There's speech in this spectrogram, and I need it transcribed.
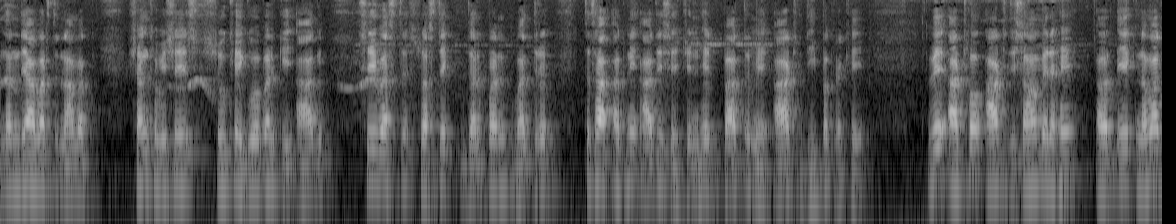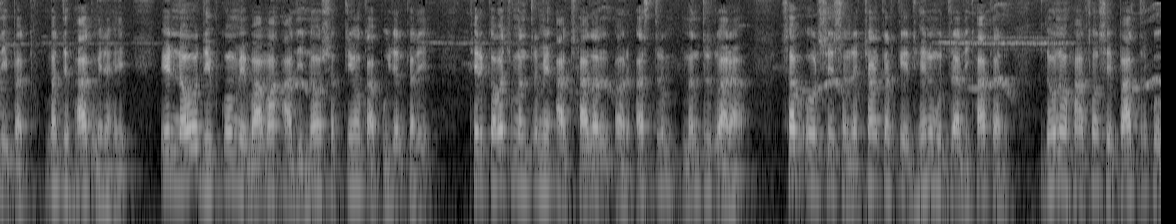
नंद्यावर्त नामक शंख विशेष, सूखे गोबर की आग, श्रीवस्त्र, स्वस्तिक, दर्पण, वज्र तथा अग्नि आदि से चिन्हित पात्र में आठ दीपक रखे। वे आठों आठ दिशाओं में रहें और एक नवा दीपक मध्य भाग में रहे। इन नौ दीपकों में वामा आदि नौ शक्तियों का पूजन करें। फिर कवच मंत्र में आच्छादन और अस्त्र मंत्र द्वारा सब ओर से संरक्षण करके धेनु मुद्रा दिखाकर दोनों हाथों से पात्र को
